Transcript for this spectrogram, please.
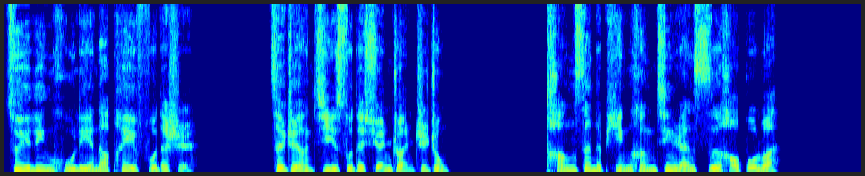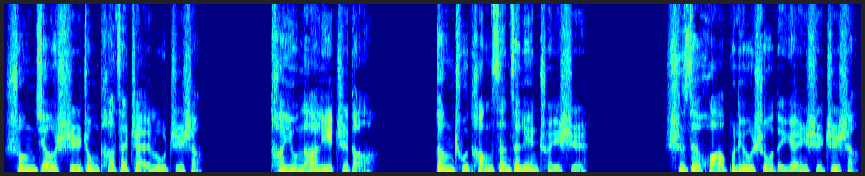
最令胡列娜佩服的是，在这样急速的旋转之中，唐三的平衡竟然丝毫不乱，双脚始终踏在窄路之上。他又哪里知道，当初唐三在练锤时，是在滑不留手的原石之上，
